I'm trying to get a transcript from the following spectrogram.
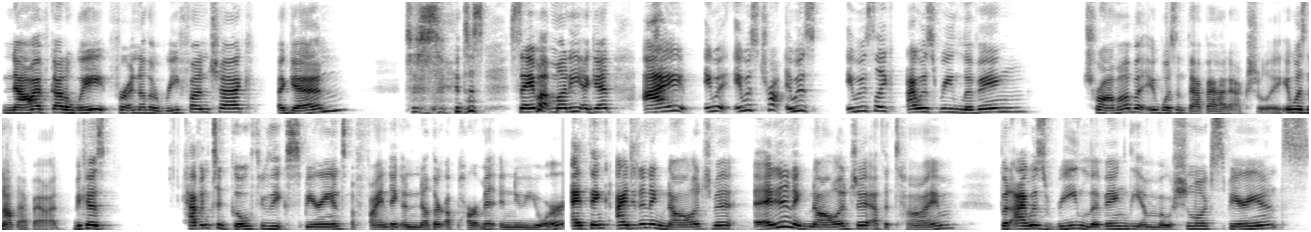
now I've got to wait for another refund check again to just save up money again. I it, it was it was it was like I was reliving trauma, but it wasn't that bad actually. It was not that bad because having to go through the experience of finding another apartment in New York, I think I didn't acknowledge it. I didn't acknowledge it at the time, but I was reliving the emotional experience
